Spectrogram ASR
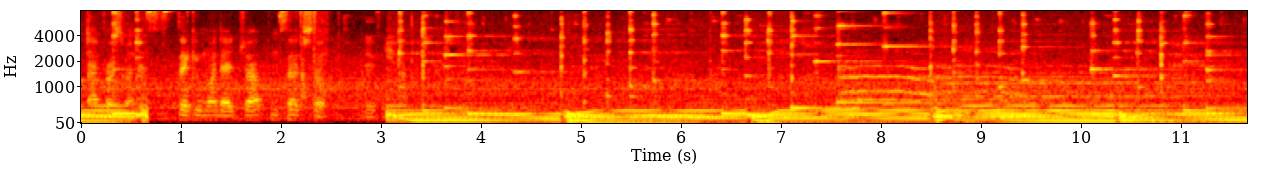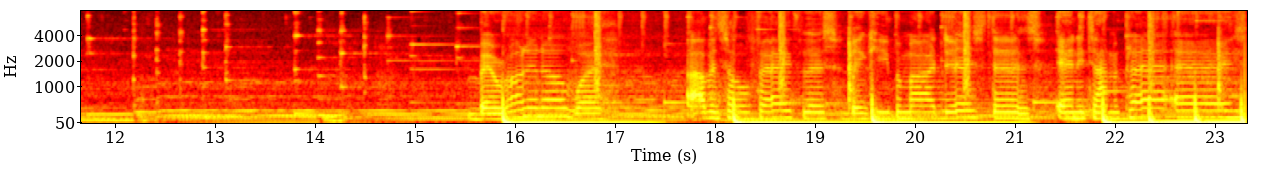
not first one, is the second one that dropped and such. So, Been running away. I've been so faithless. Been keeping my distance. Anytime and place.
